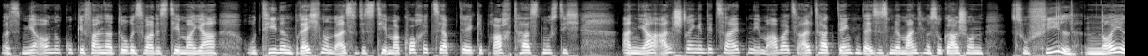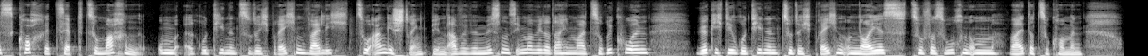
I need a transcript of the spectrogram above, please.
Was mir auch noch gut gefallen hat, Doris, war das Thema, ja, Routinen brechen. Und als du das Thema Kochrezepte gebracht hast, musste ich an ja anstrengende Zeiten im Arbeitsalltag denken. Da ist es mir manchmal sogar schon zu viel, ein neues Kochrezept zu machen, um Routinen zu durchbrechen, weil ich zu angestrengt bin. Aber wir müssen uns immer wieder dahin mal zurückholen, wirklich die Routinen zu durchbrechen und Neues zu versuchen, um weiterzukommen.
